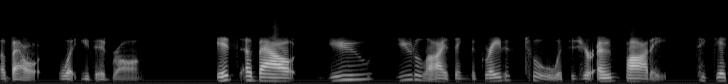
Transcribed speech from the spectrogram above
about what you did wrong. It's about you utilizing the greatest tool, which is your own body, to get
